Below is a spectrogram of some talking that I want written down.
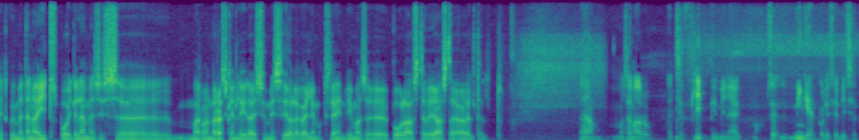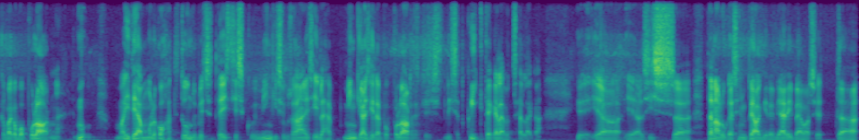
et kui me täna ehituspoodi lähme, siis äh, ma arvan, raske on leida asju, mis ei ole kallimaks läinud viimase poole aasta või aasta vältelt. jah, ma saan aru et see flip imine, noh, see mingi hetk oli see lihtsalt ka väga populaarne. ma ei tea, mulle kohati tundub lihtsalt Eestis, kui mingisuguse asi läheb, mingi asi läheb populaarseks, siis lihtsalt kõik tegelevad sellega. ja, ja siis äh, täna lugesin pealkirja oli Äripäevas, et äh,,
